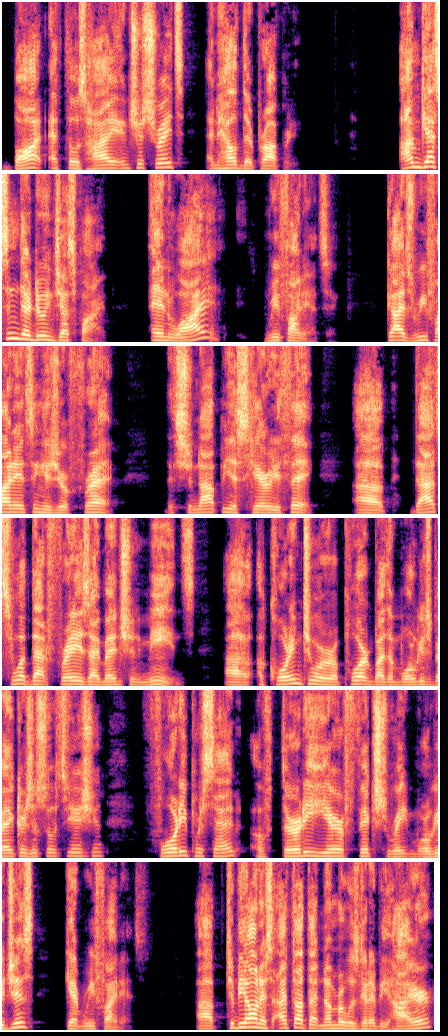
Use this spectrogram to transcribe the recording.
bought at those high interest rates and held their property? I'm guessing they're doing just fine. And why? Refinancing. Guys, refinancing is your friend. It should not be a scary thing. Uh, that's what that phrase I mentioned means. Uh, according to a report by the Mortgage Bankers Association, 40% of 30 year fixed rate mortgages get refinanced. Uh, to be honest, I thought that number was going to be higher,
